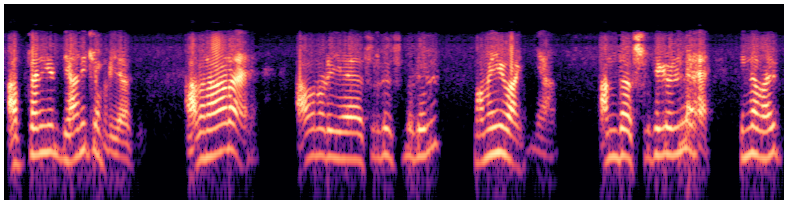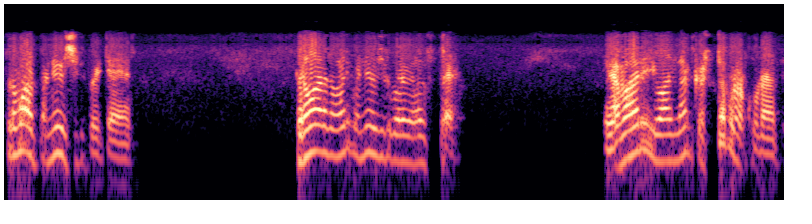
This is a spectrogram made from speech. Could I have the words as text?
அத்தனையும் தியானிக்க முடியாது. அதனால அவனுடைய ஸ்ருதி ஸ்மிருதில் மமை அந்த ஸ்ருதிகள்ல இந்த மாதிரி பெருமாள் பண்ணி வச்சுட்டு போயிட்டார். பெருமாள் இந்த மாதிரி பண்ணி வச்சுட்டு போய விவஸ்தை இதை மாதிரி இவாள்லாம் கஷ்டப்படக்கூடாது.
